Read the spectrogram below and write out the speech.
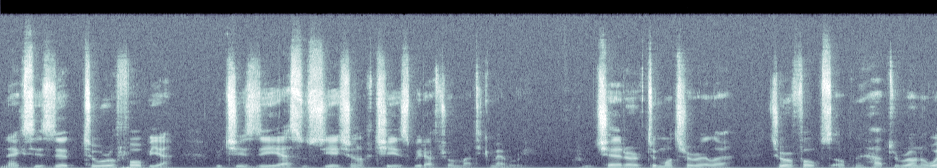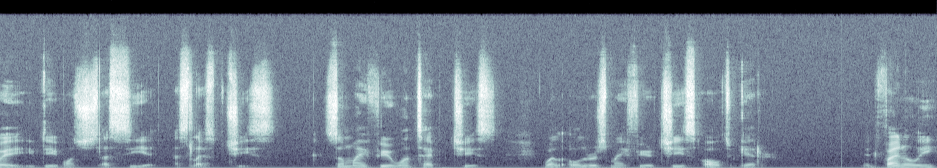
Next is the turophobia, which is the association of cheese with a traumatic memory. From cheddar to mozzarella, turophobes often have to run away if they much as see it a slice of cheese. Some might fear one type of cheese, while others might fear cheese altogether. And finally,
